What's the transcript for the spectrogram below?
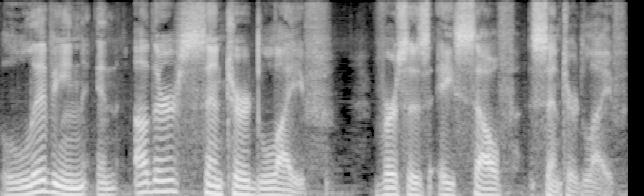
living an other centered life versus a self centered life.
